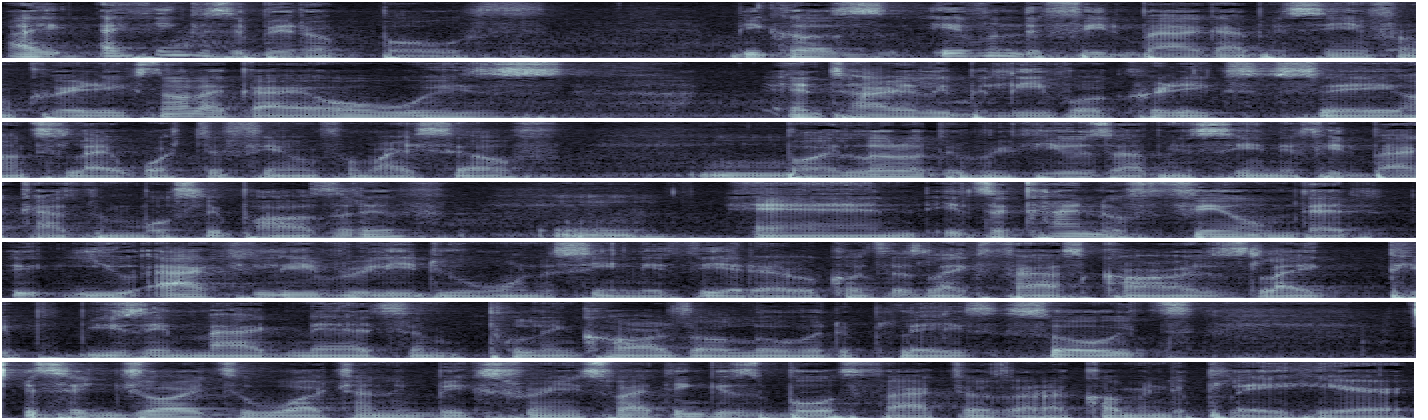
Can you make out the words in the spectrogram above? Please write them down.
I, I think it's a bit of both because even the feedback I've been seeing from critics, not like I always entirely believe what critics say until I watch the film for myself. But a lot of the reviews I've been seeing, the feedback has been mostly positive. Mm. and it's a kind of film that you actually really do want to see in the theater because it's like fast cars, like people using magnets and pulling cars all over the place. So it's it's a joy to watch on the big screen. So I think it's both factors that are coming to play here.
